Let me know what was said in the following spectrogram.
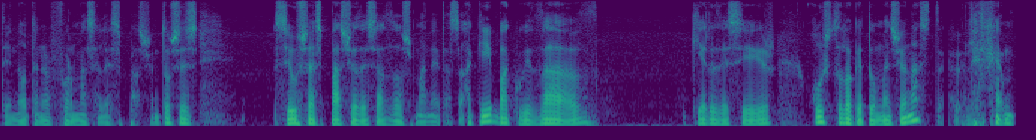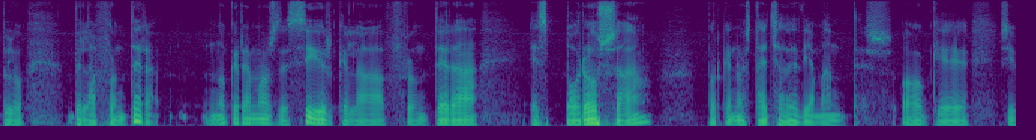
de no tener forma es el espacio. Entonces, se usa espacio de esas dos maneras. Aquí vacuidad quiere decir justo lo que tú mencionaste, el ejemplo de la frontera. No queremos decir que la frontera es porosa porque no está hecha de diamantes o que si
